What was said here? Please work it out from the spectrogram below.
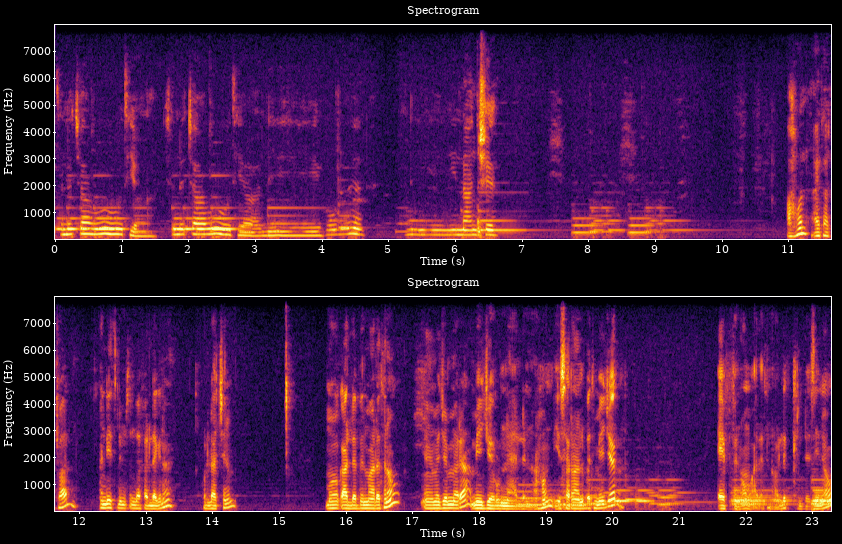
ስንጫወት ያ ስንጫወት ያኔ ሆነን እኔና አንቺ። አሁን አይታችኋል እንዴት ድምፅ እንደፈለግን ሁላችንም ማወቅ አለብን ማለት ነው። መጀመሪያ major ኡ እናያለን። አሁን የሰራንበት major F ነው ማለት ነው። ልክ እንደዚህ ነው።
